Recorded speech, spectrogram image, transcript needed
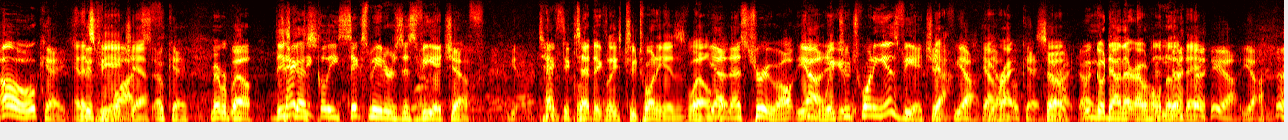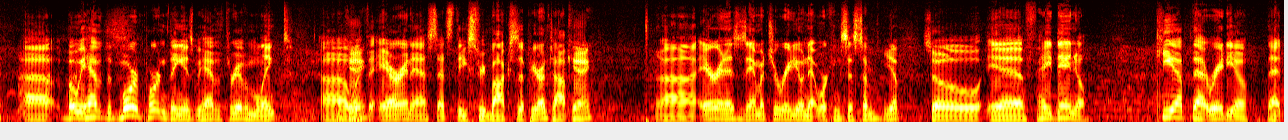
Oh, okay. And it's 50 watts. VHF. Okay. Remember, well, these guys- technically six meters is VHF. Yeah, Technically. Technically, it's 220 is as well. yeah, that's true. All, yeah, We 220 is VHF. yeah, yeah, yeah, right. Okay. So right, we can go down that rabbit hole another day. yeah, yeah. Uh, but we have the more important thing is we have the three of them linked uh, Okay. with the ARNS. That's these three boxes up here on top. okay. Uh, ARNS is amateur radio networking system. Yep. So if hey Daniel, key up that radio. That.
